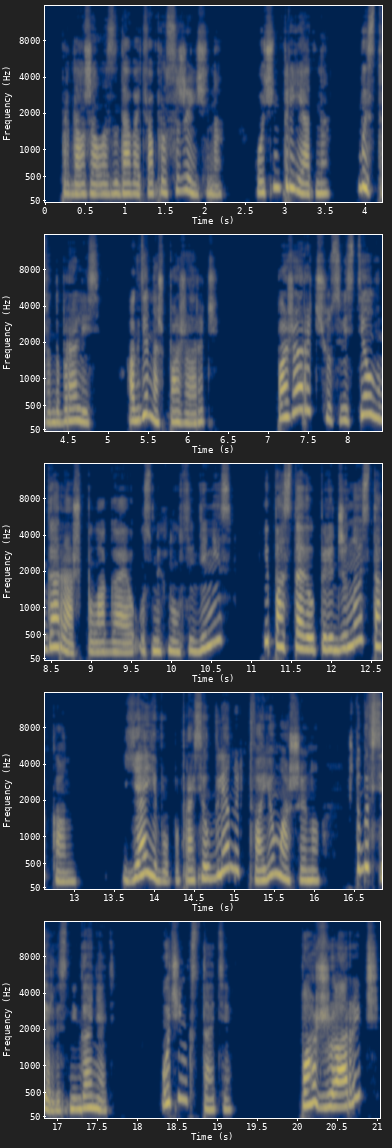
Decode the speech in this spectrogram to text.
– продолжала задавать вопросы женщина. «Очень приятно. Быстро добрались. А где наш пожарыч?» «Пожарыч усвистел в гараж, полагаю», – усмехнулся Денис и поставил перед женой стакан. «Я его попросил глянуть твою машину, чтобы в сервис не гонять. Очень кстати». «Пожарыч?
